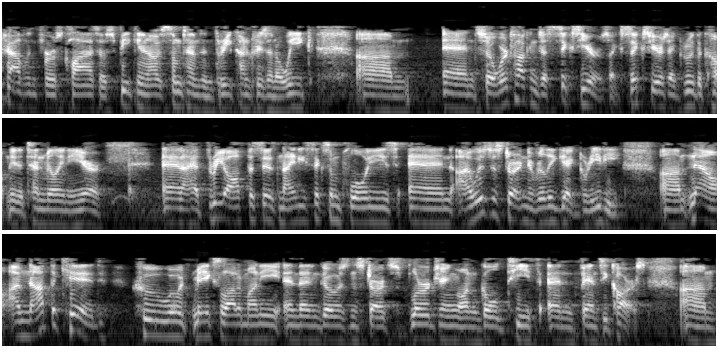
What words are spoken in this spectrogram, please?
traveling first class. I was speaking. I was sometimes in three countries in a week. Um, and so we're talking just six years. Like six years, I grew the company to 10 million a year, and I had three offices, 96 employees, and I was just starting to really get greedy. Um, now, I'm not the kid who makes a lot of money and then goes and starts splurging on gold teeth and fancy cars. Um,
